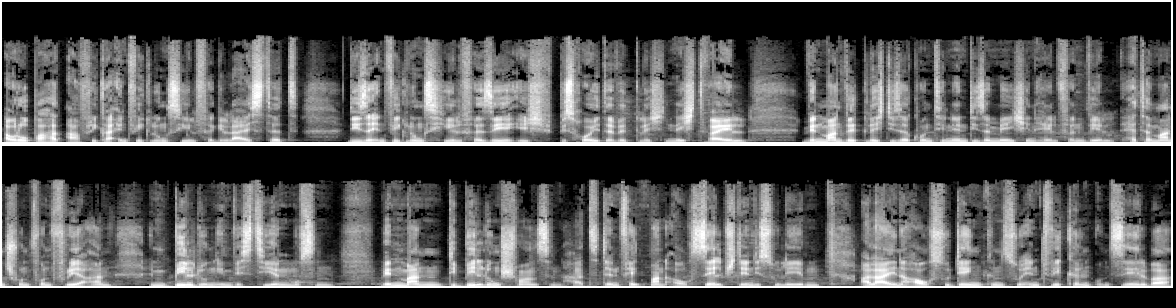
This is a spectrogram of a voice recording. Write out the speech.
Europa hat Afrika Entwicklungshilfe geleistet. Diese Entwicklungshilfe sehe ich bis heute wirklich nicht, weil wenn man wirklich dieser Kontinent, dieser Mädchen helfen will, hätte man schon von früher an in Bildung investieren müssen. Wenn man die Bildungschancen hat, dann fängt man auch selbstständig zu leben, alleine auch zu denken, zu entwickeln und selber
